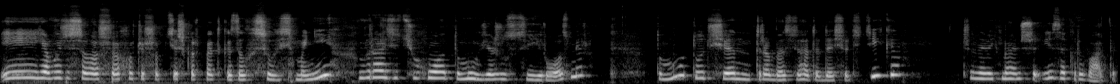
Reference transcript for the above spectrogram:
І я вирішила, що я хочу, щоб ці шкарпетки залишились мені в разі чого, тому в'яжу свій розмір. Тому тут ще треба зв'язати десь от стільки, чи навіть менше, і закривати.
